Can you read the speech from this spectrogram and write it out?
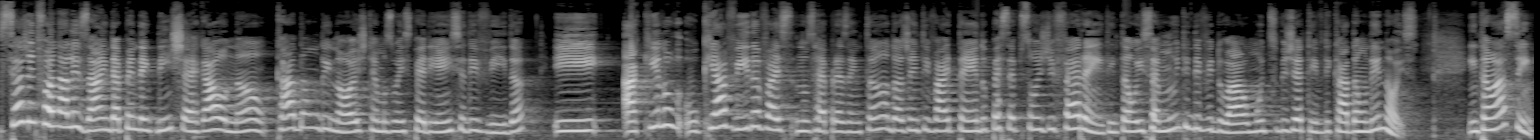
se a gente for analisar, independente de enxergar ou não, cada um de nós temos uma experiência de vida e aquilo, o que a vida vai nos representando, a gente vai tendo percepções diferentes. Então, isso é muito individual, muito subjetivo de cada um de nós. Então, é assim,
